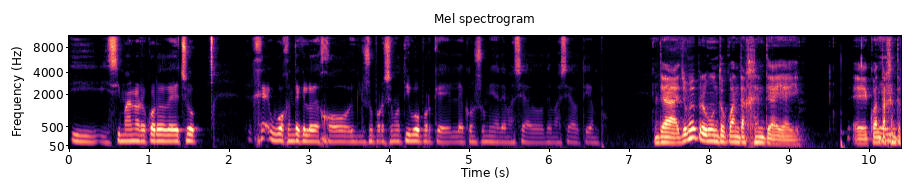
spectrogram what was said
Y, si mal no recuerdo, de hecho, hubo gente que lo dejó incluso por ese motivo porque le consumía demasiado, demasiado tiempo. Ya, yo me pregunto cuánta gente hay ahí. Eh, ¿Cuánta eh, gente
